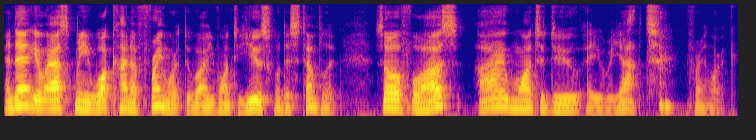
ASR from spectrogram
And then it'll ask me what kind of framework do I want to use for this template. So for us, I want to do a React framework.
